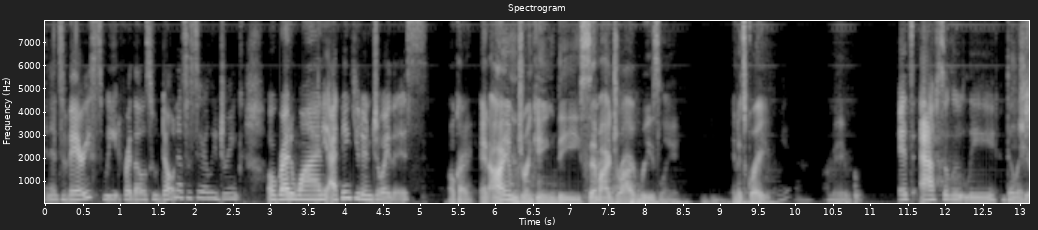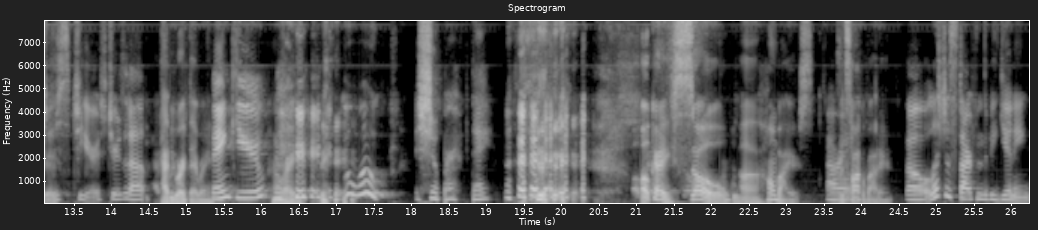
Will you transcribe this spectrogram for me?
and it's very sweet for those who don't necessarily drink a red wine. I think you'd enjoy this. Okay. And I am drinking the semi-dry Riesling, and it's great. I mean, It's absolutely delicious. Cheers. Cheers, Cheers it up. happy birthday, right? Thank you. All right. woo woo. It's your birthday. okay, so uh home buyers. Let's talk about it. So let's just start from the beginning.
